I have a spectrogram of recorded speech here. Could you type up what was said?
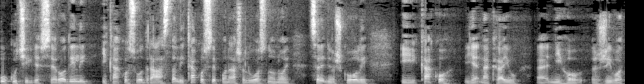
u kući gdje su se rodili i kako su odrastali, kako su se ponašali u osnovnoj, srednjoj školi i kako je na kraju njihov život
